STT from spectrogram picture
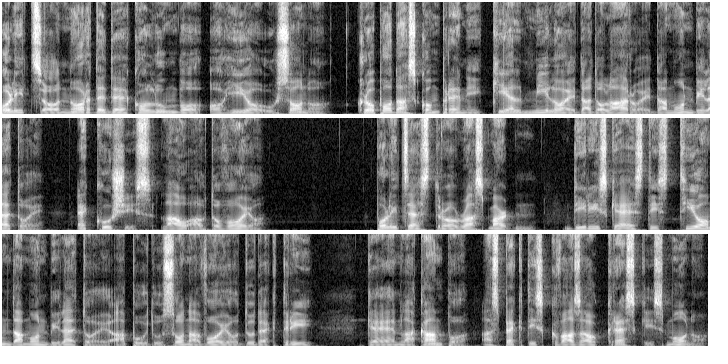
Polizzo norde de Columbo, Ohio, Usono, clopodas compreni kiel miloe da dolaroe da mon biletoi cusis lau autovoio. Policestro Russ Martin diris che estis tiom da mon biletoi apud Usona voio dudec tri, che en la campo aspectis quasau crescis mono.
